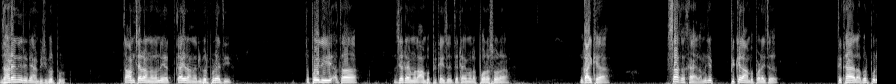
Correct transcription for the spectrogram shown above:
झाडं नाही राहिली आंब्याची भरपूर. आता आमच्या रानाला नाही आहेत काही रानाली भरपूर आहे ती. तर पहिली आता ज्या टायमाला आंबं पिकायचं त्या टायमाला पोरासोरा गायख्या साखा खायला म्हणजे पिकेला आंबं पडायचं. ते खायला भरपूर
